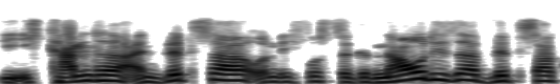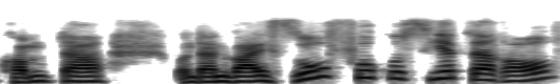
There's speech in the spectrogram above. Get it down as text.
die ich kannte, ein Blitzer und ich wusste genau, dieser Blitzer kommt da. Und dann war ich so fokussiert darauf,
